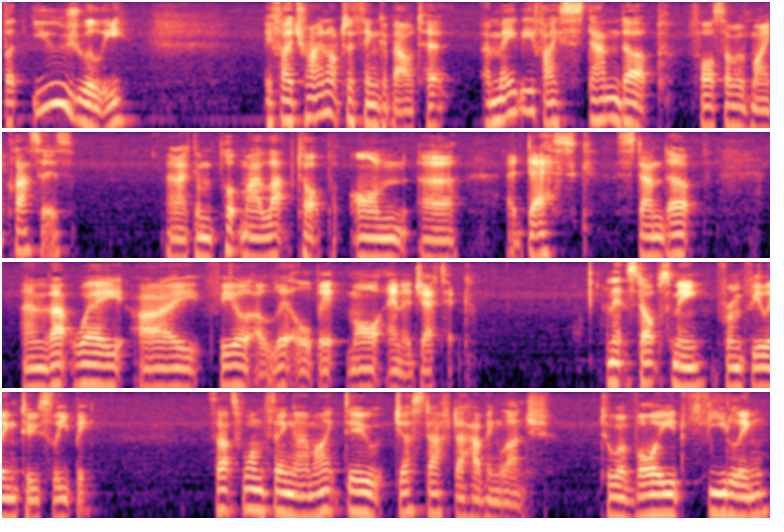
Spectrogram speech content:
But usually, if I try not to think about it, and maybe if I stand up for some of my classes, and I can put my laptop on uh, a desk, stand up, and that way I feel a little bit more energetic. And it stops me from feeling too sleepy. So that's one thing I might do just after having lunch to avoid feeling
